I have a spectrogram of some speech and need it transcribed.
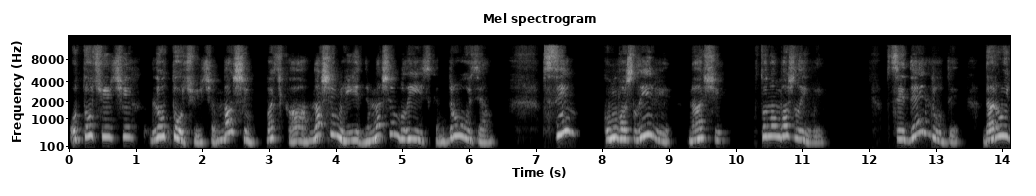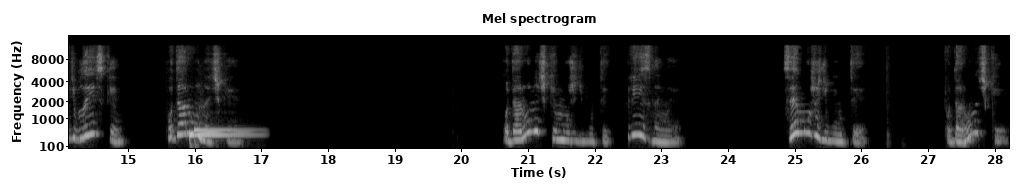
оточуючих, для оточуючих, нашим батькам, нашим рідним, нашим близьким, друзям, всім, кому важливі наші, хто нам важливий. В цей день люди дарують близьким подаруночки. Подаруночки можуть бути різними. Це можуть бути подаруночки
